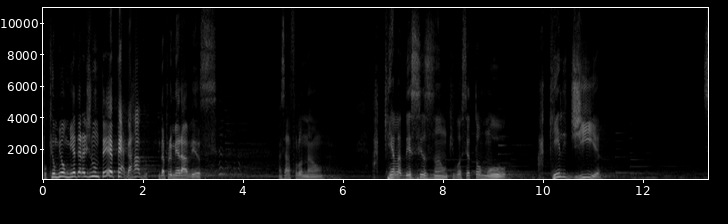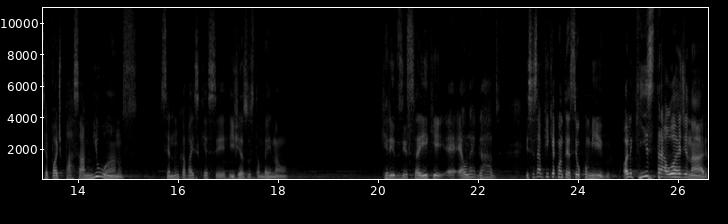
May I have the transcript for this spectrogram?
Porque o meu medo era de não ter pegado da primeira vez. Mas ela falou: não. Aquela decisão que você tomou, aquele dia, você pode passar mil anos, você nunca vai esquecer, e Jesus também não. Queridos, isso aí que é, é o legado. E você sabe o que aconteceu comigo? Olha que extraordinário.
